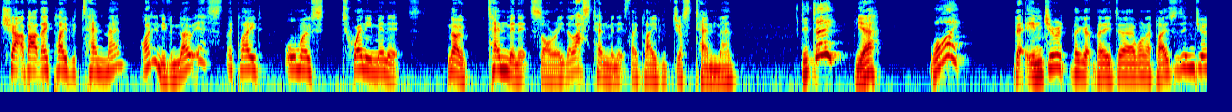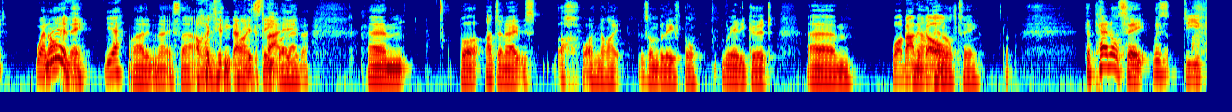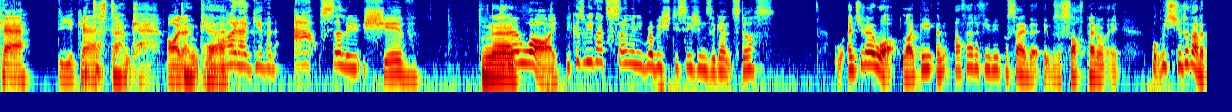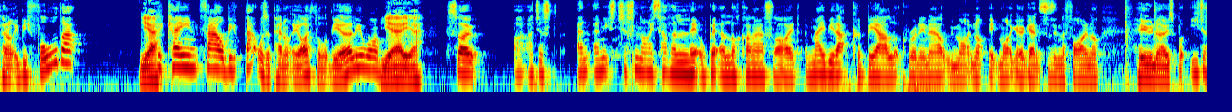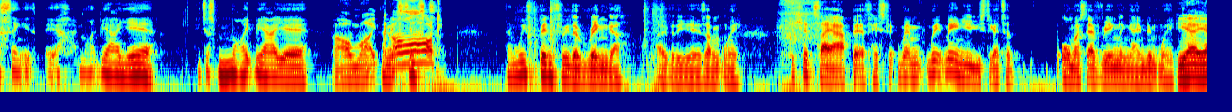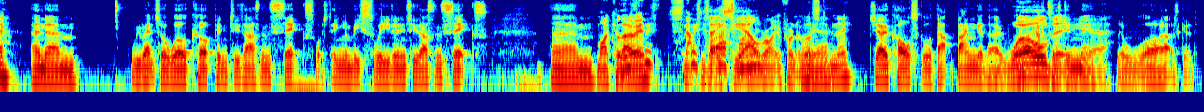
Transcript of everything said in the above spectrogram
chat about they played with ten men. I didn't even notice they played almost twenty minutes. No, ten minutes. Sorry, the last ten minutes they played with just ten men. did they? Yeah, Why? they're injured. They got they'd uh, one of their players was injured. Went off. Really? Yeah. Well, I didn't notice that. I few didn't notice that either. then. Um, but I don't know. It was oh, what a night! It was unbelievable. Really good. Um, What about the goal? penalty? The penalty was. Do you care? Do you care? I just don't care. I don't, care. I don't give an absolute shiv. no. Do you know why? Because we've had so many rubbish decisions against us. And do you know what? Like, and I've heard a few people say that it was a soft penalty, but we should have had a penalty before that. Yeah. The Kane foul, be- that was a penalty. I thought the earlier one. Yeah, yeah. So I, I just and and it's just nice to have a little bit of luck on our side, and maybe that could be our luck running out. We might not. It might go against us in the final. Who knows? But you just think it's, it, it might be our year. It just might be our year, Oh my and god. it's just. And we've been through the ringer over the years, haven't we? We should say our bit of history. When we, me and you used to go to almost every England game, didn't we? Yeah, yeah. And um, we went to a World Cup in 2006. Watched England v Sweden in 2006. Um, Michael we've- Owen we've- snapped we've his ACL right in front of Oh, us, yeah. didn't he? Joe Cole scored that banger though. right Worldy, at didn't he? yeah. Oh, that was good.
